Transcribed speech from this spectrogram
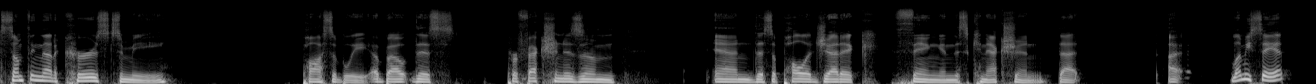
something that occurs to me, possibly, about this perfectionism and this apologetic thing and this connection that I let me say it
